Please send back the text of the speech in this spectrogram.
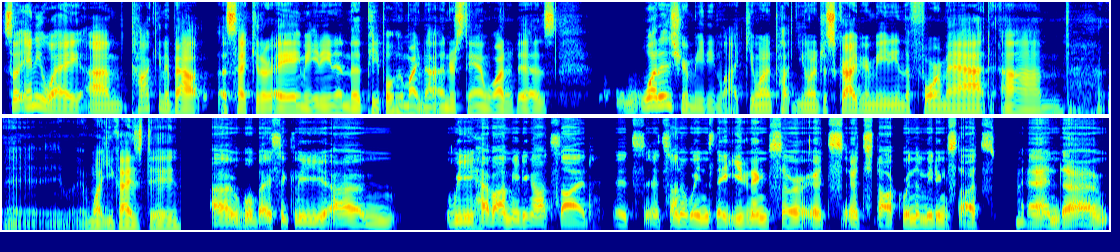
So anyway, um, talking about a secular AA meeting and the people who might not understand what it is, what is your meeting like? You want to talk, you want to describe your meeting, the format, um, what you guys do? Uh, well, basically, um, we have our meeting outside. It's it's on a Wednesday evening, so it's it's dark when the meeting starts, mm-hmm. and um,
